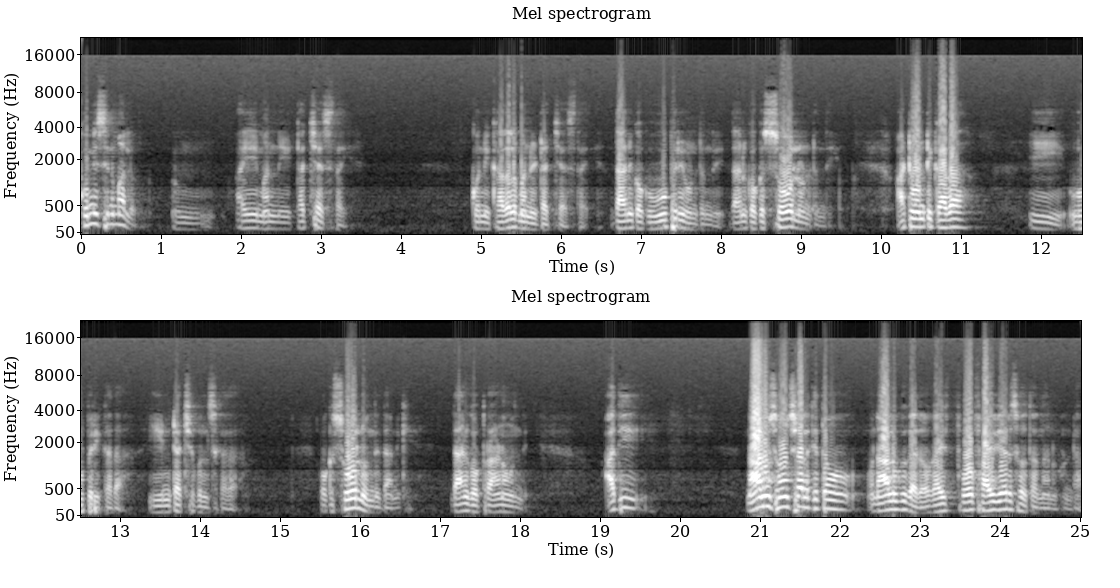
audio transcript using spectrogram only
కొన్ని సినిమాలు అవి మనని టచ్ చేస్తాయి. కొన్ని కథలు మనని టచ్ చేస్తాయి. దానికి ఒక ఊపిరి ఉంటుంది. దానికి ఒక సోల్ ఉంటుంది. అటువంటి కథ ఈ ఊపిరి కథ ఈ ఇంటచబుల్స్ కథ. ఒక సోల్ ఉంది దానికి. దానికి ఒక ప్రాణం ఉంది. అది నాలుగు సంవత్సరాల క్రితం నాలుగు కదా ఒక ఐదు ఫోర్ ఫైవ్ ఇయర్స్ అవుతుంది అనుకుంటా.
